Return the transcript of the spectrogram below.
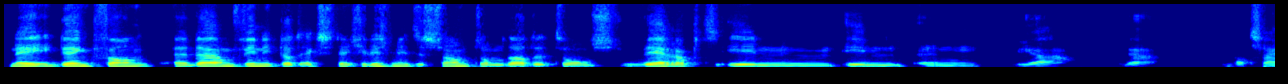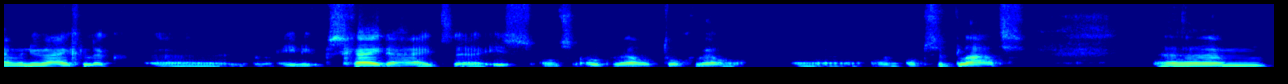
Nee, ik denk van, uh, daarom vind ik dat existentialisme interessant, omdat het ons werpt in, in een, ja, ja, wat zijn we nu eigenlijk? Uh, enige bescheidenheid uh, is ons ook wel toch wel uh, op zijn plaats. Um,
